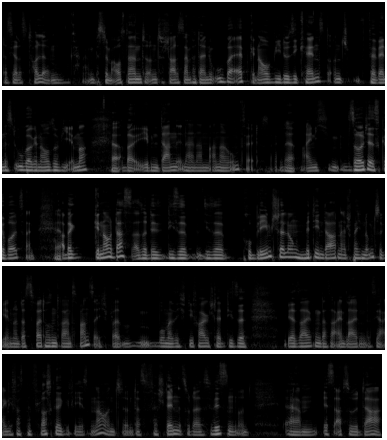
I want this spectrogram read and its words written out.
Das ist ja das Tolle. Keine Ahnung, bist du im Ausland und startest einfach deine Uber-App, genau wie du sie kennst und verwendest Uber genauso wie immer, ja. aber eben dann in einem anderen Umfeld. Eigentlich, eigentlich, sollte es gewollt sein. Aber genau das, also die, diese, diese Problemstellung, mit den Daten entsprechend umzugehen und das 2023, wo man sich die Frage stellt, diese, wir sagen das einleiten, das ist ja eigentlich fast eine Floskel gewesen ne? und, und das Verständnis oder das Wissen und ähm, ist absolut da.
